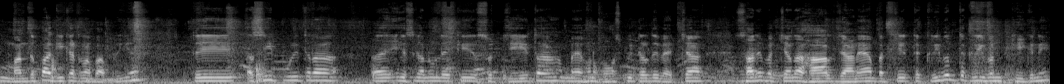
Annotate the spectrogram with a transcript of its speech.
ਮੰਦਭਾਗੀ ਘਟਨਾ ਵਾਪਰੀ ਹੈ। ਤੇ ਅਸੀਂ ਪੂਰੀ ਤਰ੍ਹਾਂ ਇਸ ਗੱਲ ਨੂੰ ਲੈ ਕੇ ਸੁਚੇਤ ਆ ਮੈਂ ਹੁਣ ਹਸਪੀਟਲ ਦੇ ਵਿੱਚ ਆ ਸਾਰੇ ਬੱਚਿਆਂ ਦਾ ਹਾਲ ਜਾਣਿਆ। ਬੱਚੇ ਤਕਰੀਬਨ ਤਕਰੀਬਨ ਠੀਕ ਨੇ।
